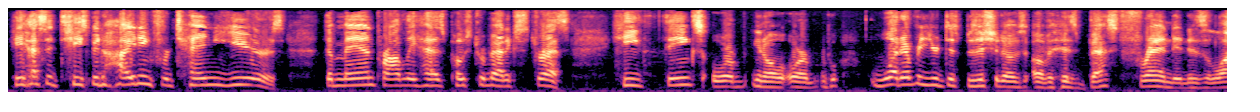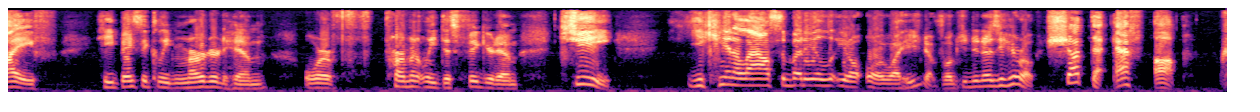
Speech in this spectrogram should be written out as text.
he hasn't. He's been hiding for ten years. The man probably has post traumatic stress. He thinks, or you know, or whatever your disposition of of his best friend in his life, he basically murdered him or f- permanently disfigured him. Gee, you can't allow somebody, you know, or well, he's not functioning as a hero. Shut the f up.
